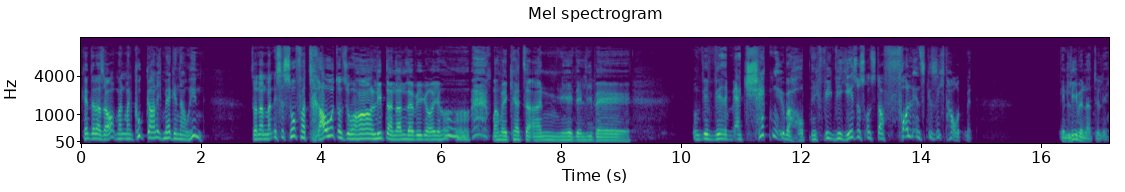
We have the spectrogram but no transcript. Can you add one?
kennt ihr das auch? Man, man guckt gar nicht mehr genau hin sondern man ist es so vertraut und so oh, liebt einander wie Gott. Oh, machen wir Kerze an, der Liebe. Und wir, wir checken überhaupt nicht, wie, wie Jesus uns da voll ins Gesicht haut mit. In Liebe natürlich.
